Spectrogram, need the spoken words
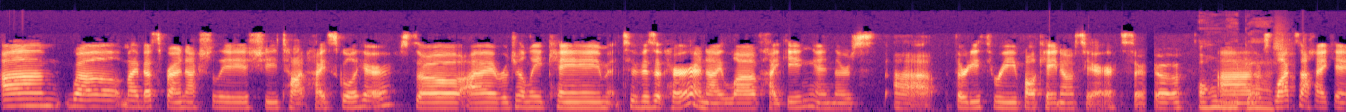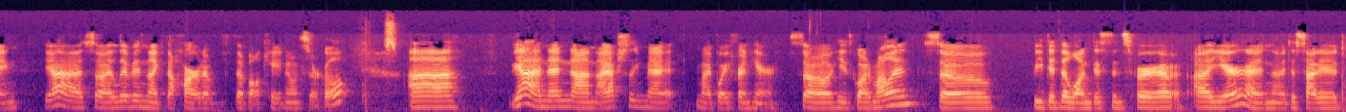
Um, well, my best friend actually, she taught high school here. So I originally came to visit her, and I love hiking. And there's uh, 33 volcanoes here, so Oh my uh, gosh. there's lots of hiking. Yeah, so I live in like the heart of the volcano circle. Uh, yeah, and then um, I actually met my boyfriend here. So he's Guatemalan. So we did the long distance for a, a year, and I decided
